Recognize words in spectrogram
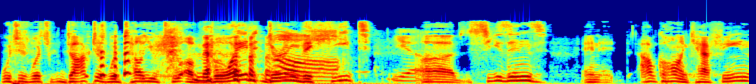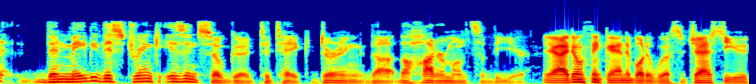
which is what doctors would tell you to avoid during the heat Yeah. uh, seasons and alcohol and caffeine, then maybe this drink isn't so good to take during the, the hotter months of the year. Yeah, I don't think anybody will suggest you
